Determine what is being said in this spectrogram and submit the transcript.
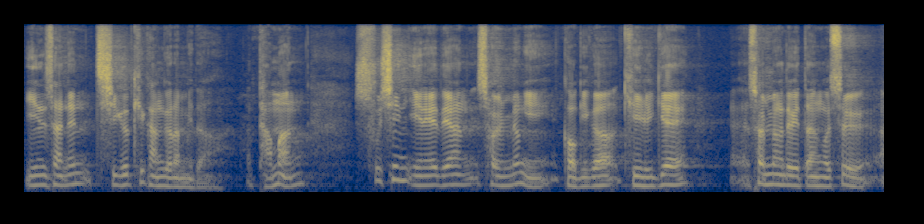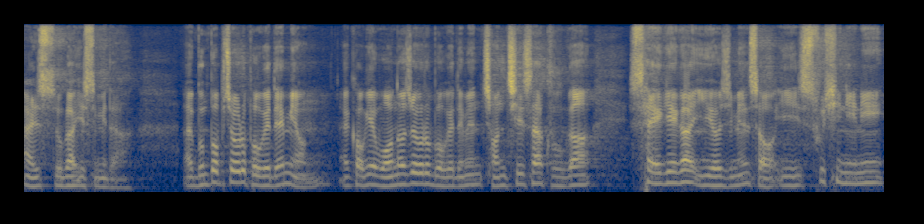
인사는 지극히 간결합니다. 다만 수신인에 대한 설명이 거기가 길게 설명되어 있다는 것을 알 수가 있습니다. 문법적으로 보게 되면 거기에 원어적으로 보게 되면 전치사 구가 세 개가 이어지면서 이 수신인이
